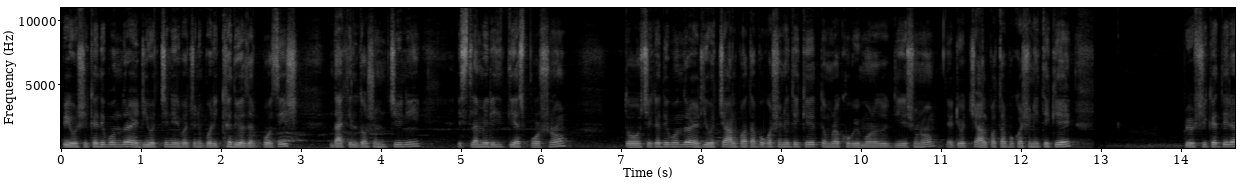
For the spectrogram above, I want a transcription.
প্রিয় শিক্ষার্থী বন্ধুরা, এটি হচ্ছে নির্বাচনী পরীক্ষা দুই হাজার পঁচিশ, দাখিল দশম শ্রেণি। ইসলামের ইতিহাস প্রশ্ন। তো শিক্ষার্থী বন্ধুরা, এটি হচ্ছে আলপাতা প্রকাশনী থেকে, তোমরা খুবই মনোযোগ দিয়ে শোনো। এটি হচ্ছে আলপাতা প্রকাশনী থেকে। প্রিয় শিক্ষার্থীরা,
